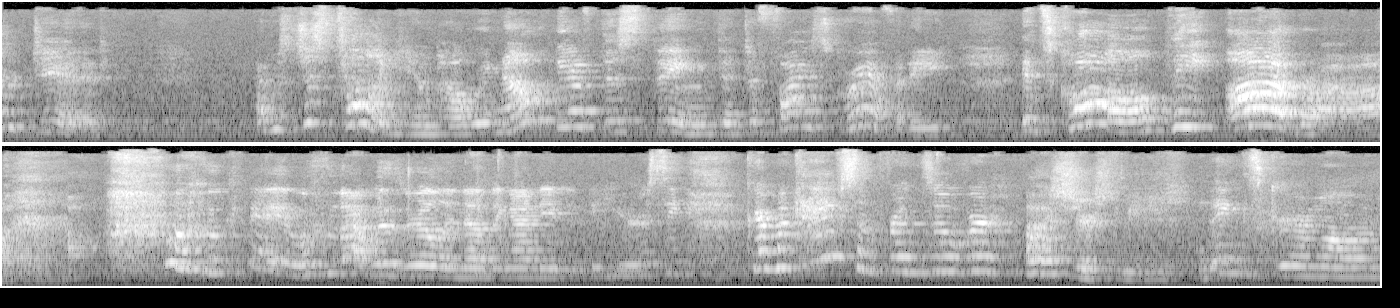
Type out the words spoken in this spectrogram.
Sure did. I was just telling him how we now have this thing that defies gravity. It's called the Abra. okay, well that was really nothing I needed to hear. See, Grandma, can I have some friends over? Ah, sure, sweetie. Thanks, Grandma.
